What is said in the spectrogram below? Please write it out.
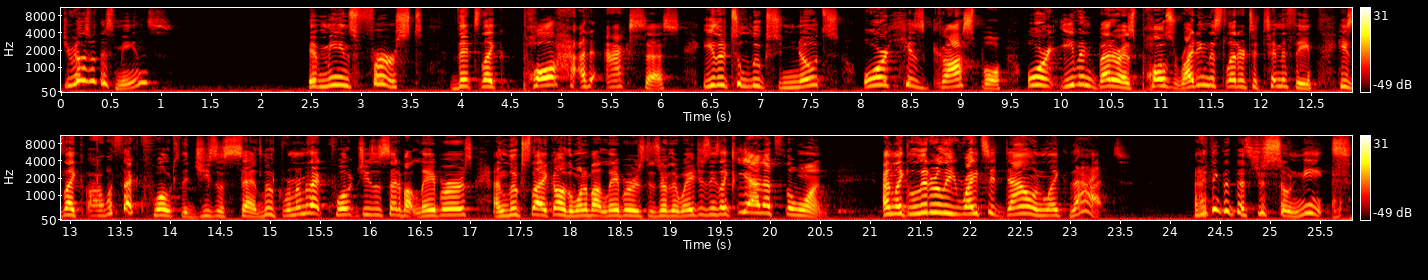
Do you realize what this means? It means first that like Paul had access either to Luke's notes or his gospel, or even better, as Paul's writing this letter to Timothy, he's like, oh, What's that quote that Jesus said? Luke, remember that quote Jesus said about laborers? And Luke's like, Oh, the one about laborers deserve their wages? And he's like, Yeah, that's the one. And like literally writes it down like that. And I think that that's just so neat.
